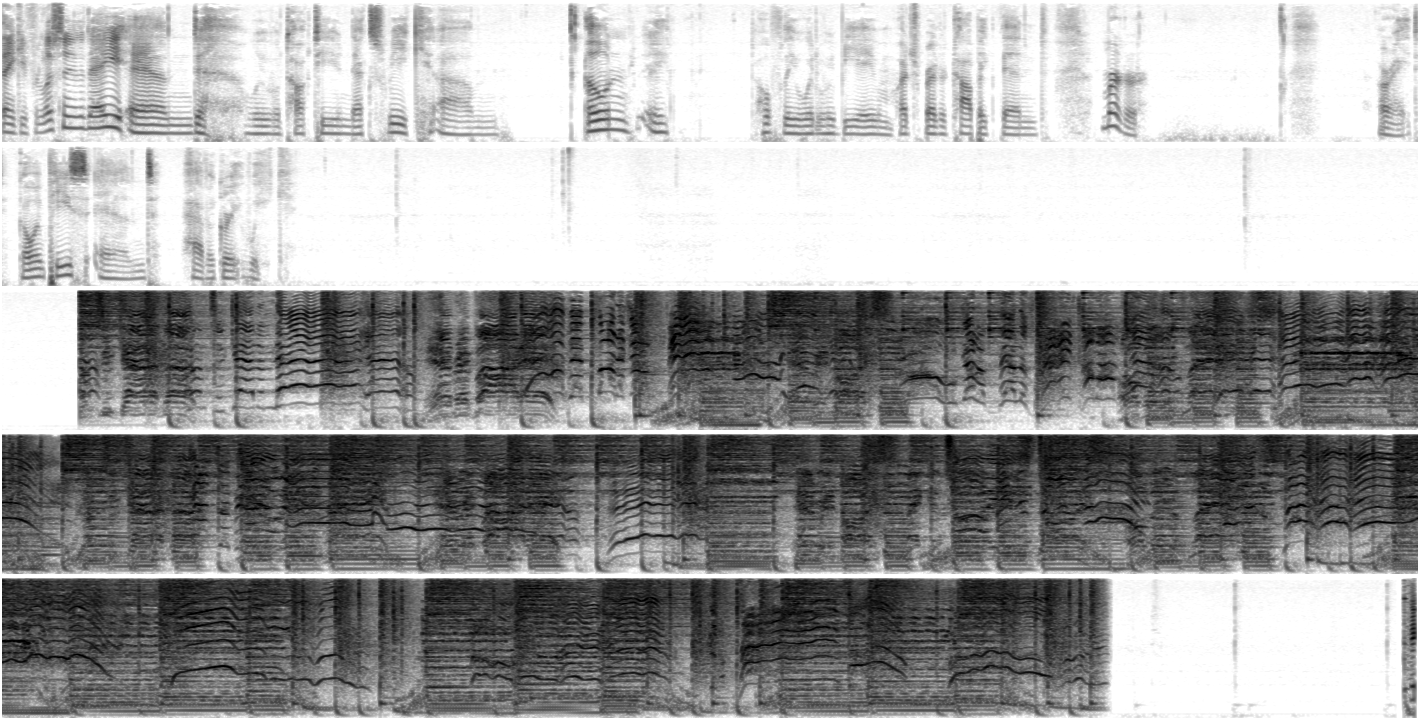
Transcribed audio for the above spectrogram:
Thank you for listening today, and we will talk to you next week. Um, on a hopefully what would be a much better topic than murder. All right, go in peace and have a great week.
